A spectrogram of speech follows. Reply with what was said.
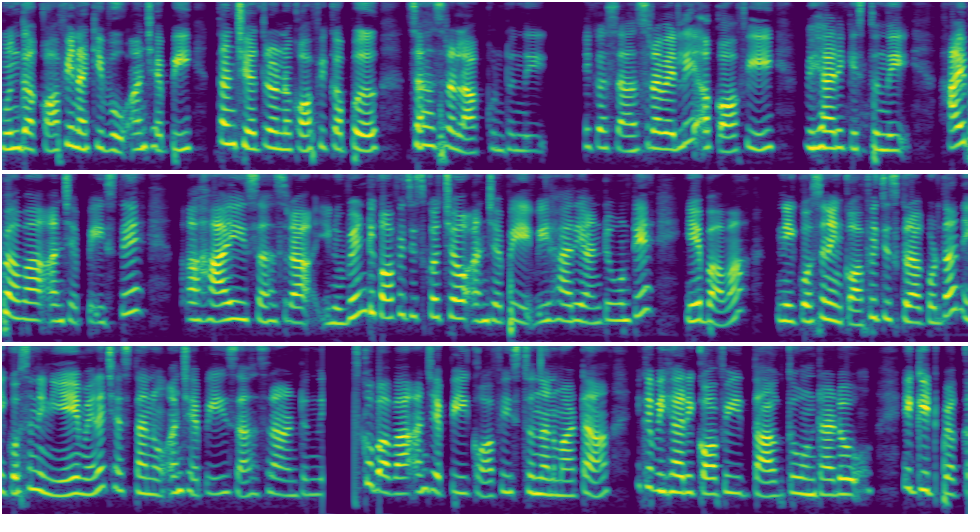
ముందు ఆ కాఫీ నాకు ఇవ్వు అని చెప్పి తన చేతిలో ఉన్న కాఫీ కప్పు సహస్ర లాక్కుంటుంది. ఇక సహస్ర వెళ్ళి ఆ కాఫీ విహారికి ఇస్తుంది. హాయ్ బావా అని చెప్పి ఇస్తే హాయ్ సహస్ర నువ్వేంటి కాఫీ తీసుకొచ్చావు? అని చెప్పి విహారి అంటూ ఉంటే ఏ బావా నీకోసం నేను కాఫీ తీసుకురాకూడదా? నీకోసం నేను ఏమైనా చేస్తాను అని చెప్పి సహస్ర అంటుంది. తీసుకో బావా అని చెప్పి కాఫీ ఇస్తుందనమాట ఇక విహారి కాఫీ తాగుతూ ఉంటాడు. ఇక ఇటు పక్క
